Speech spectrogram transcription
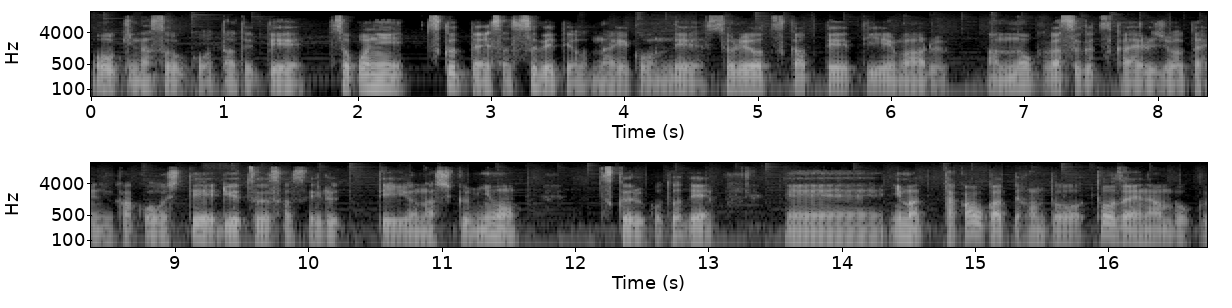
大きな倉庫を建ててそこに作った餌全てを投げ込んでそれを使って TMR あの農家がすぐ使える状態に加工して流通させるっていうような仕組みを作ることでえー今高岡って本当東西南北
